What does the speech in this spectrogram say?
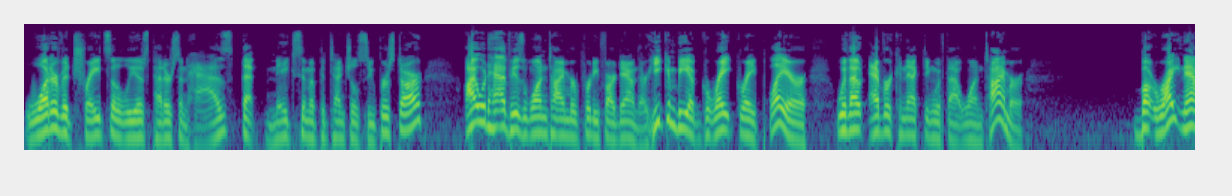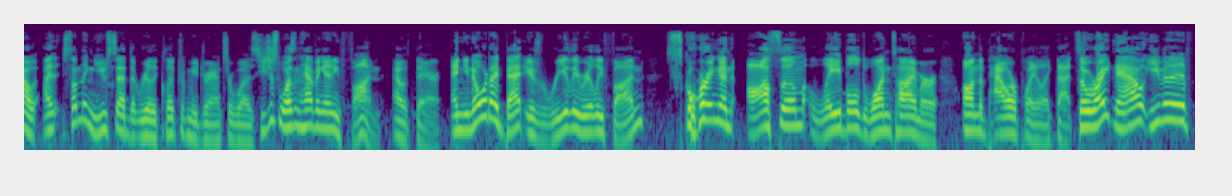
what are the traits that Elias Pettersson has that makes him a potential superstar, I would have his one timer pretty far down there. He can be a great, great player without ever connecting with that one timer. But right now, I, something you said that really clicked with me, Drancer, was he just wasn't having any fun out there. And you know what I bet is really, really fun? Scoring an awesome labeled one timer on the power play like that. So right now, even if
